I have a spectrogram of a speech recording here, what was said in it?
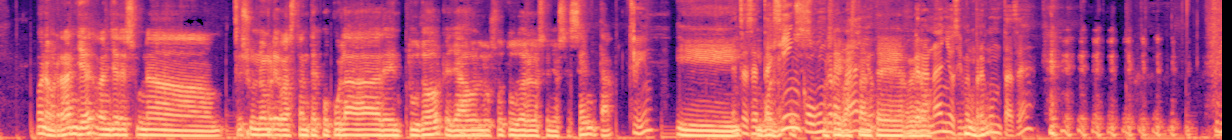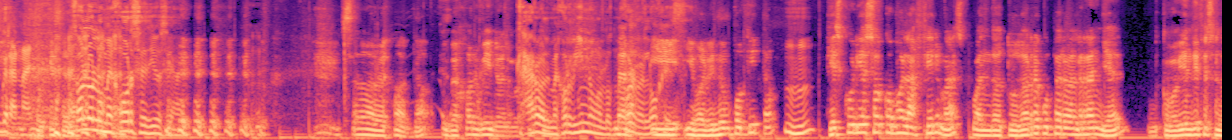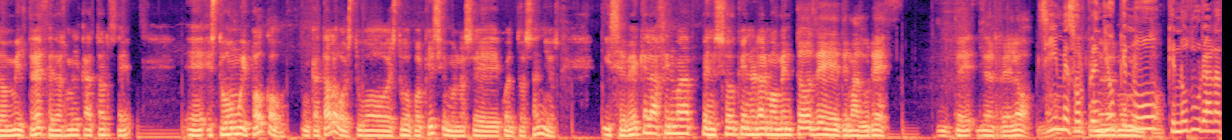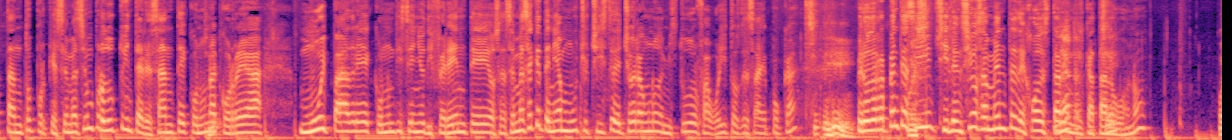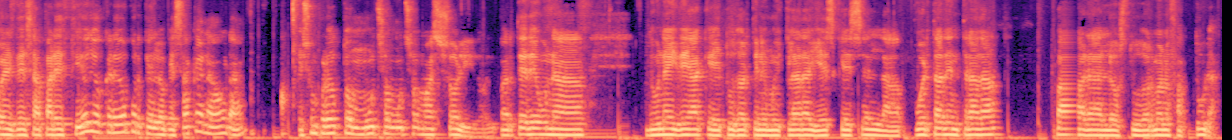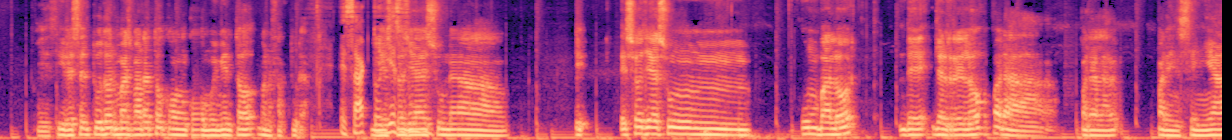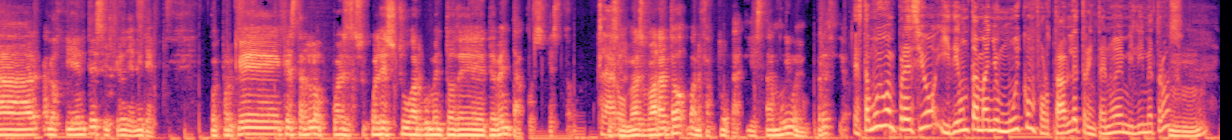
bueno, Ranger, Ranger es una es un nombre bastante popular en Tudor, que ya lo usó Tudor en los años 60. Sí. Y, en 65, pues, un, pues gran año, un gran año. si me preguntas, ¿eh? un gran año. Solo lo mejor se dio ese año. Solo lo mejor, ¿no? El mejor vino. claro, el mejor vino, los mejores relojes. Y, volviendo un poquito, que es curioso cómo las firmas, cuando Tudor recuperó el Ranger, como bien dices, en 2013, 2014, eh, estuvo muy poco en catálogo, estuvo, estuvo poquísimo, no sé cuántos años. Y se ve que la firma pensó que no era el momento de, madurez del reloj. Sí, me sorprendió que no, que no, durara tanto porque se me hacía un producto interesante con una correa muy padre, con un diseño diferente. O sea, se me hace que tenía mucho chiste. De hecho, era uno de mis Tudor favoritos de esa época. Sí. Pero de repente así, pues silenciosamente dejó de estar en el catálogo, ¿no? Pues desapareció, yo creo, porque lo que sacan ahora es un producto mucho, mucho más sólido. Y parte de una, de una idea que Tudor tiene muy clara y es que es la puerta de entrada para los Tudor manufactura. Es decir, es el Tudor más barato con, movimiento manufactura. Exacto. Y, esto ya es una... eso ya es un, un valor del reloj para, para, para enseñar a los clientes y decir, oye, mire, pues ¿por qué reloj? Pues, ¿Cuál es su argumento de, venta? Pues esto. Claro. Es el más barato manufactura y está a muy buen precio. Está muy buen precio y de un tamaño muy confortable, 39 milímetros.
